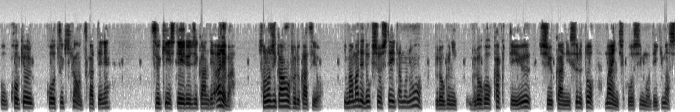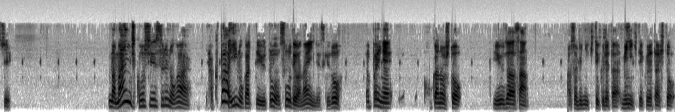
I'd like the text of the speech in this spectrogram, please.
を公共交通機関を使ってね、通勤している時間であれば、その時間をフル活用。今まで読書していたものをブログに、ブログを書くっていう習慣にすると、毎日更新もできますし、まあ、毎日更新するのが100%いいのかっていうと、そうではないんですけど、やっぱりね、他の人、ユーザーさん、遊びに来てくれた、見に来てくれた人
